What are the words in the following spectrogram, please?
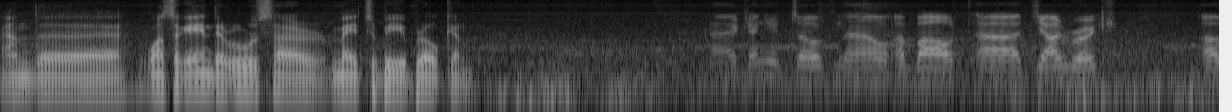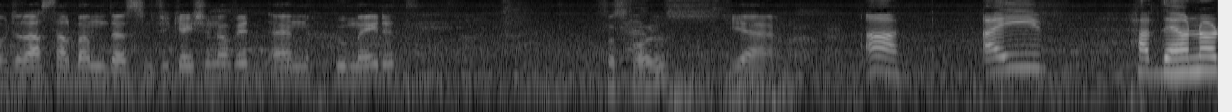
and uh, once again the rules are made to be broken Uh, can you talk now about uh, the artwork of the last album, the signification of it, and who made it? phosphorus Yeah. Ah, I have the honor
